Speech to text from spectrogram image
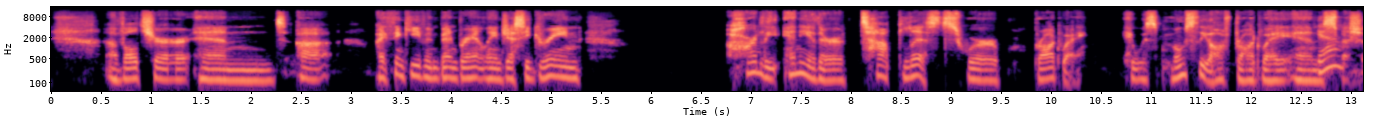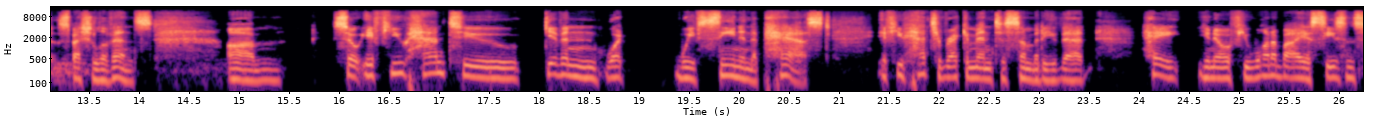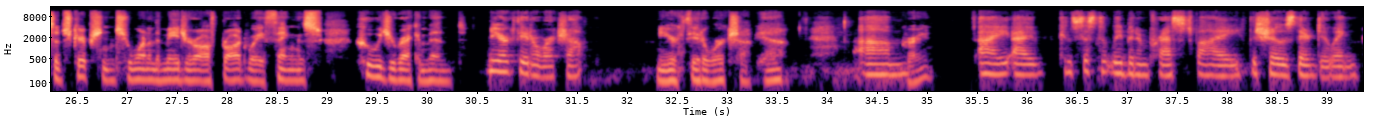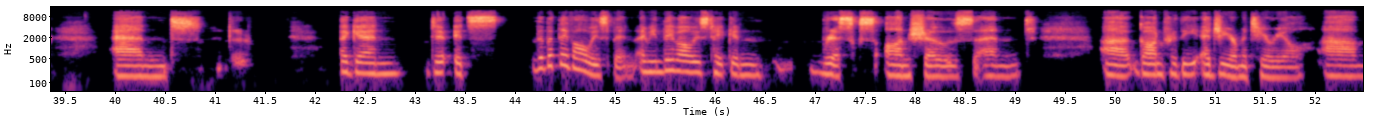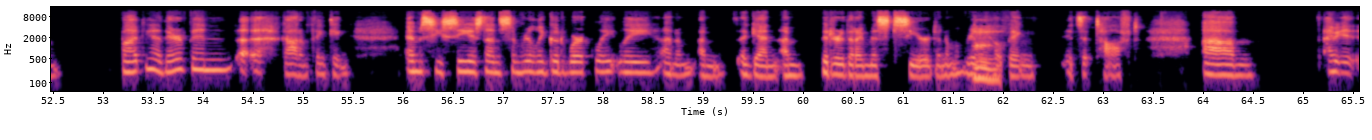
uh, Vulture, and uh, I think even Ben Brantley and Jesse Green. Hardly any of their top lists were Broadway. It was mostly off Broadway and Yeah. special special events. Um, so if you had to, given what we've seen in the past, if you had to recommend to somebody that, hey, you know, if you want to buy a season subscription to one of the major off Broadway things, who would you recommend? New York Theater Workshop. New York Theater Workshop. Yeah, Um, great. I, I've consistently been impressed by the shows they're doing. And uh, again, it's, but they've always been. I mean, they've always taken risks on shows and uh, gone for the edgier material. Um, but, you know, there have been, uh, God, I'm thinking. MCC has done some really good work lately, and I'm, I'm again, I'm bitter that I missed Seared, and I'm really Mm. hoping it's at TOFT. Um, I mean,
